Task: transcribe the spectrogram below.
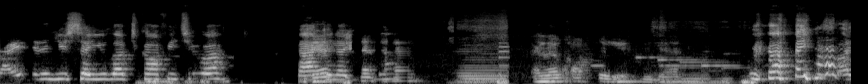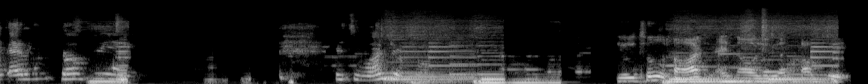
right? Didn't you say you loved coffee, Tua? Back Yes, in a, yes, yes. I love coffee. Yes. He's like, I love coffee. It's wonderful. You too, Todd. I know you love coffee.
